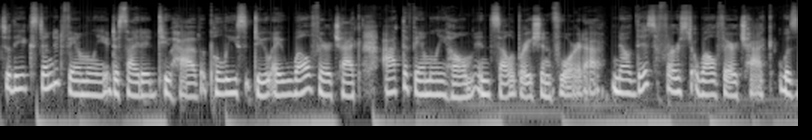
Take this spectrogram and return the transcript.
So the extended family decided to have police do a welfare check at the family home in Celebration, Florida. Now, this first welfare check was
